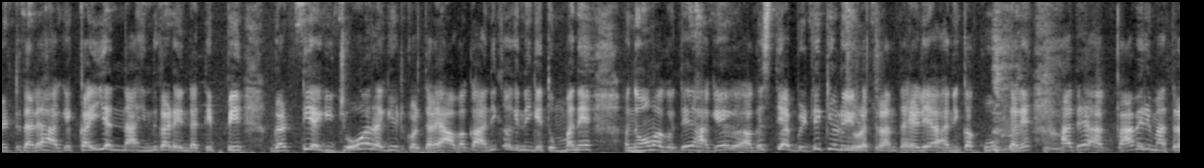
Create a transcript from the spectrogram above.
ಮೆಟ್ಟಿದಾಳೆ ಹಾಗೆ ಕೈಯನ್ನು ಹಿಂದ್ಗಡೆಯಿಂದ ತಿಪ್ಪಿ ಗಟ್ಟಿಯಾಗಿ ಜೋರಾಗಿ ಇಟ್ಕೊಳ್ತಾಳೆ. ಆವಾಗ ಅನಿಕನಿಗೆ ತುಂಬಾ ನೋವಾಗುತ್ತೆ. ಹಾಗೆ ಅಗಸ್ತ್ಯ ಬಿಡ್ಲಿಕ್ಕೆ ಹೇಳು ಇವಳ ಹತ್ರ ಅಂತ ಹೇಳಿ ಅನಿಕ ಕೂಗ್ತಾಳೆ. ಆದರೆ ಆ ಕಾವೇರಿ ಮಾತ್ರ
